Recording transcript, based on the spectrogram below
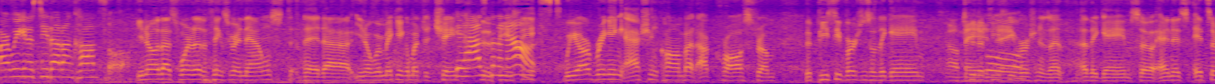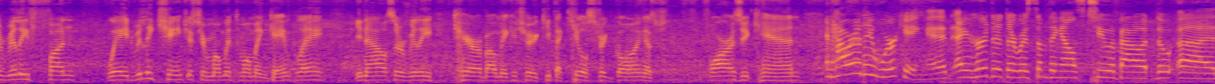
Are we going to see that on console? You know, that's one of the things we announced that uh, you know we're making a bunch of changes It has to the been PC. announced. We are bringing action combat across from the PC versions of the game to the PC Cool. versions of of the game. So, and it's it's a really fun way. It really changes your moment-to-moment gameplay. You now sort of really care about making sure you keep that kill streak going as far as you can. And how are they working? I I heard that there was something else too about the uh,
